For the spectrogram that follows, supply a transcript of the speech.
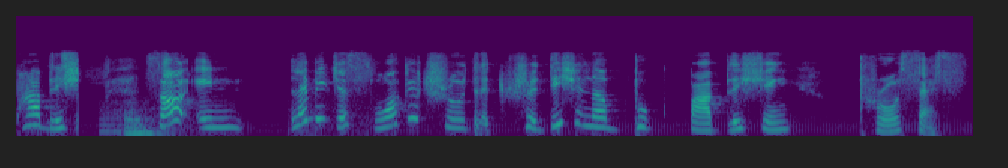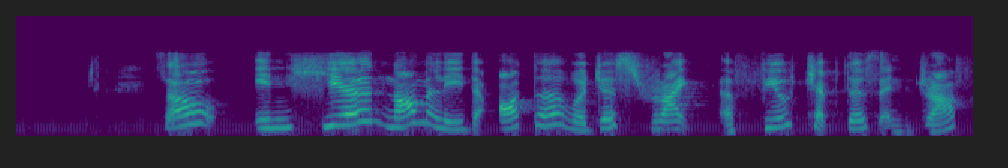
publishing, Mm. so in let me just walk you through the traditional book publishing process. So, in here, normally the author will just write a few chapters and draft,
